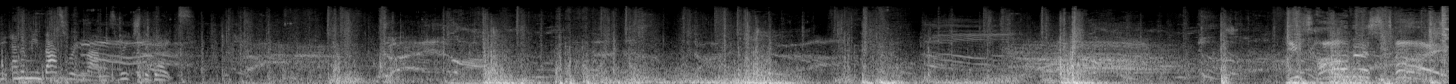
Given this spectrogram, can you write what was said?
The enemy battering rams reach the gates. It's harvest time.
